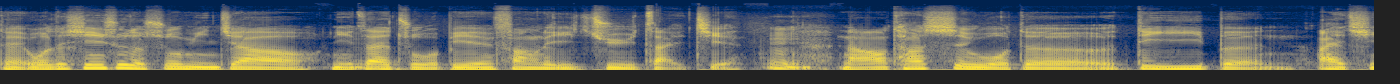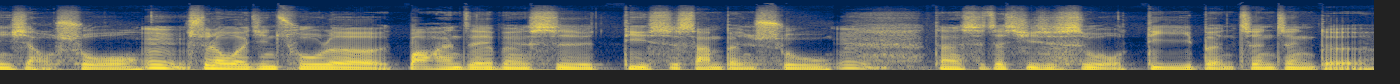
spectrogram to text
对，我的新书的书名叫《你在左边放了一句再见》。嗯，然后它是我的第一本爱情小说。嗯，虽然我已经出了，包含这一本是第十三本书。嗯，但是这其实是我第一本真正的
